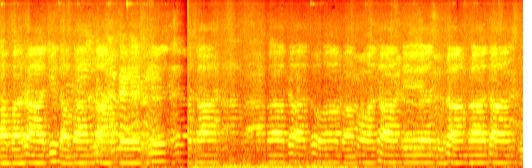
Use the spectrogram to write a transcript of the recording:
อปราชิตบังลังเกทิทาปะ ตะโตปะโมทันเตสุรังคาตังสุ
